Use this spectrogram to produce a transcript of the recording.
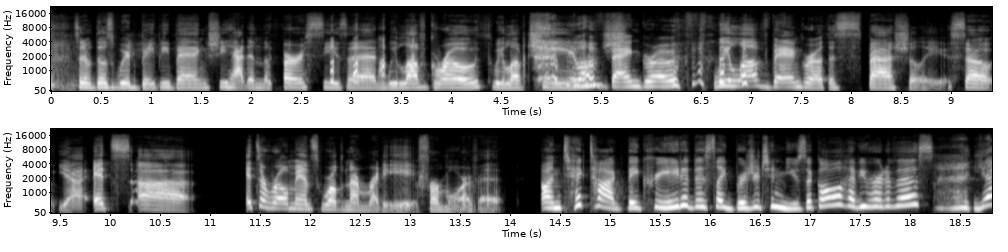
instead of those weird baby bangs she had in the first season. we love growth. We love change. We love bang growth. we love bang growth, especially. So yeah, it's uh it's a romance world and I'm ready for more of it on TikTok, they created this like Bridgerton musical. Have you heard of this? Yeah,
